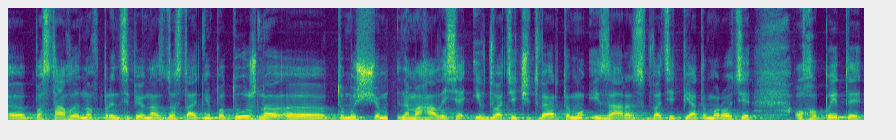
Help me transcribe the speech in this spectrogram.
е, поставлено в принципі в нас достатньо потужно, е, тому що ми намагалися і в 24-му, і зараз в 25-му році охопити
